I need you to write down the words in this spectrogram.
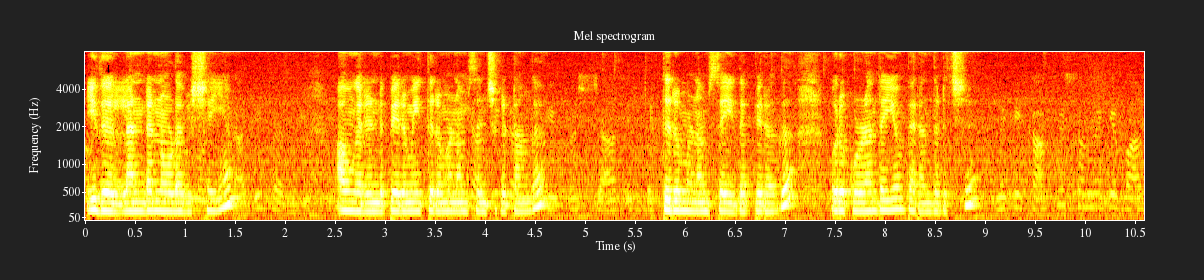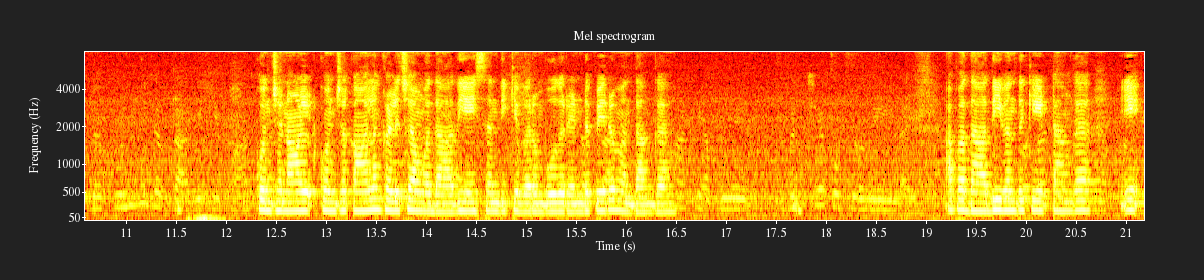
இது லண்டனோட விஷயம். அவங்க ரெண்டு பேருமே திருமணம் செஞ்சுக்கிட்டாங்க. திருமணம் செய்த பிறகு ஒரு குழந்தையும் பிறந்துடுச்சு. கொஞ்ச நாள் கொஞ்ச காலம் கழித்து அவங்க தாதியை சந்திக்க வரும்போது ரெண்டு பேரும் வந்தாங்க. அப்போ தாதி வந்து கேட்டாங்க ஏன்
